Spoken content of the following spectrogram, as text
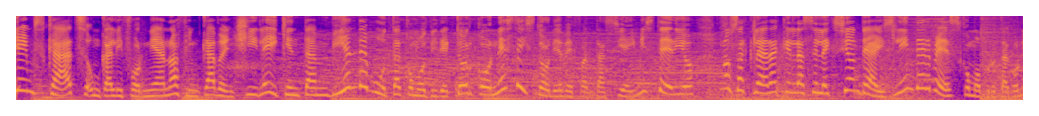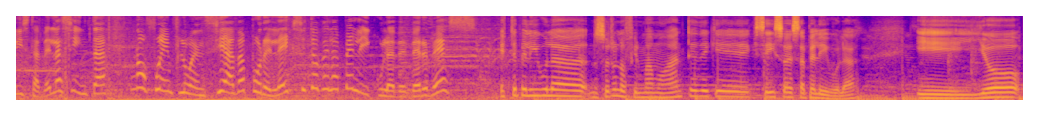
James Katz, un californiano afincado en Chile y quien también debuta como director con esta historia de fantasía y misterio, nos aclara que la selección de Aislinn Derbez como protagonista de la cinta no fue influenciada por el éxito de la película de Derbez. Esta película nosotros lo filmamos antes de que se hizo esa película y yo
